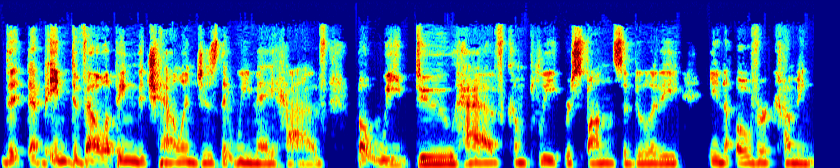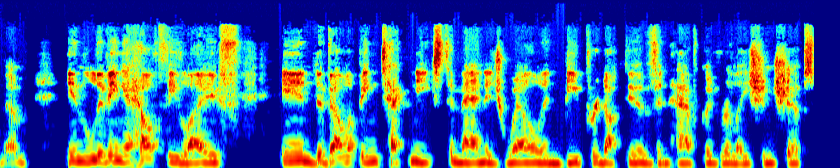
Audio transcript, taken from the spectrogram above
the, in developing the challenges that we may have, but we do have complete responsibility in overcoming them in living a healthy life, in developing techniques to manage well and be productive and have good relationships.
